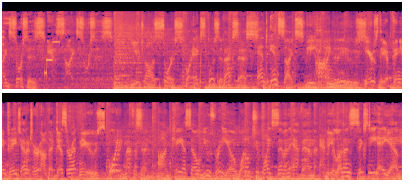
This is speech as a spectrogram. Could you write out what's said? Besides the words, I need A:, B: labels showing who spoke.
A: Inside Sources. Inside Sources. Utah's source for exclusive access and insights behind the news. Here's the opinion page editor of the Deseret News, Boyd Matheson, on KSL News Radio 102.7 FM and 1160 AM.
